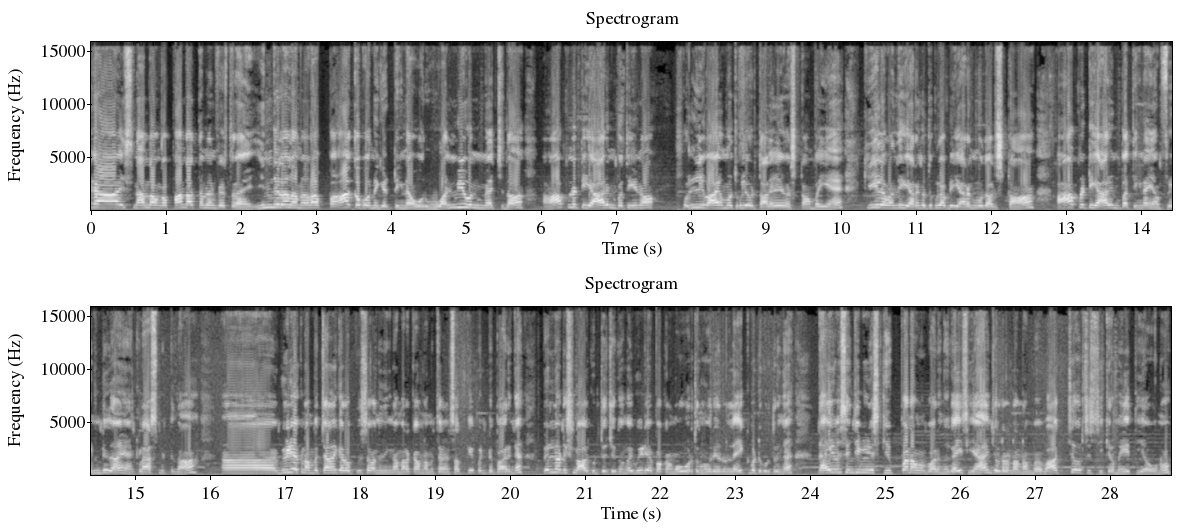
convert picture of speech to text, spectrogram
காய்ஸ் நான் தான் உங்கள் பாண்டா தமிழன் பேசுகிறேன் இந்தியில் நம்ம என்ன பார்க்க போகிறோன்னு கேட்டிங்கன்னா ஒரு ஒன் வி ஒன் மேட்ச் தான். ஆப்னட் யாருன்னு பார்த்தீங்கன்னா சொல்லி வாய மூத்துக்குள்ளேயே ஒரு தலையை வச்சிட்டான் பையன். கீழே வந்து இறங்குறதுக்குள்ளே அப்படியே இறங்கும்போது அடிச்சிட்டான். ஆப்னெட் யாருன்னு பார்த்தீங்கன்னா என் ஃப்ரெண்டு தான் என் கிளாஸ்மேட்டு தான். வீடியோக்கு நம்ம சேனலுக்கு யாரோ புதுசாக வந்திருந்தீங்கன்னா மறக்காமல் நம்ம சேனல் சப்ஸ்கிரைப் பண்ணிட்டு பாருங்கள் பெல் நோட்டிஃபிகேஷன் ஆள் கொடுத்து வச்சுக்கோங்க. வீடியோ பார்க்குறவங்க ஒவ்வொருத்தவங்களும் ஒரே ஒரு லைக் மட்டும் கொடுத்துருங்க. தயவு செஞ்சு வீடியோ ஸ்கிப் பண்ணாமல் பாருங்கள் கைஸ் ஏன் சொல்கிறோம் நான் நம்ம வாட்ச் வச்சு சீக்கிரமாக ஏற்றி ஆகணும்.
